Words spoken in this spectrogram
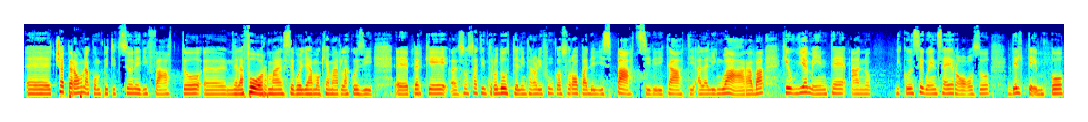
Eh, c'è però una competizione di fatto eh, nella forma, se vogliamo chiamarla così, eh, perché eh, sono stati introdotti all'interno di Funcos Europa degli spazi dedicati alla lingua araba che ovviamente hanno di conseguenza eroso del tempo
